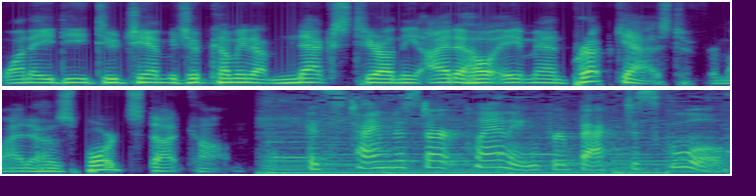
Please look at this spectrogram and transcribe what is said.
1AD2 championship coming up next here on the Idaho 8-man prepcast from idahosports.com. It's time to start planning for back to school.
